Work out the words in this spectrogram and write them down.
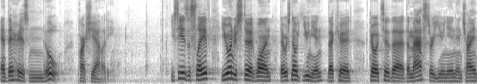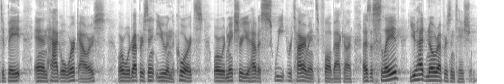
and there is no partiality. You see, as a slave, you understood one, there was no union that could go to the, the master union and try and debate and haggle work hours, or would represent you in the courts, or would make sure you have a sweet retirement to fall back on. As a slave, you had no representation.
